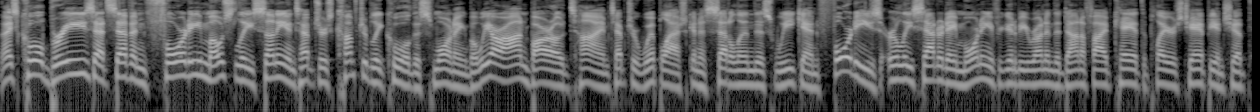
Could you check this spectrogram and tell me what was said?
Nice cool breeze at 740, mostly sunny and temperatures comfortably cool this morning, but we are on borrowed time. Temperature whiplash going to settle in this weekend. 40s early Saturday morning if you're going to be running the Donna 5K at the Players Championship.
